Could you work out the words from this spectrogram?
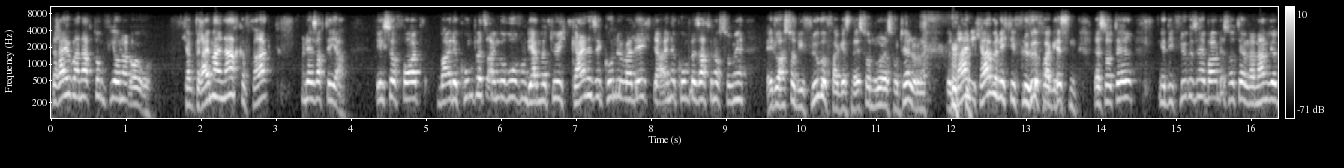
drei Übernachtungen, 400 Euro. Ich habe dreimal nachgefragt und er sagte ja. Ich sofort beide Kumpels angerufen, die haben natürlich keine Sekunde überlegt. Der eine Kumpel sagte noch zu mir, ey, du hast doch die Flüge vergessen, da ist doch nur das Hotel, oder? Nein, ich habe nicht die Flüge vergessen. Das Hotel, die Flüge sind ja bei uns das Hotel. Dann haben wir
